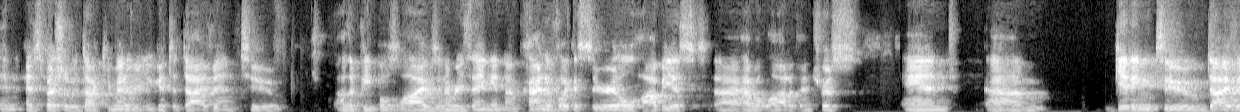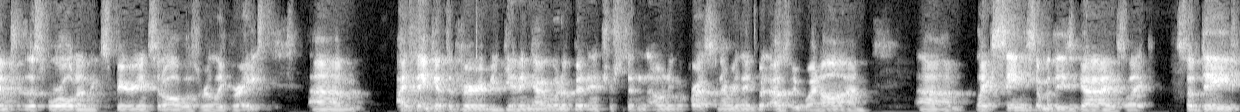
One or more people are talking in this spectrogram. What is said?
and especially with documentary, you get to dive into other people's lives and everything. And I'm kind of like a serial hobbyist. Uh, I have a lot of interests, and um, getting to dive into this world and experience it all was really great. Um, I think at the very beginning I would have been interested in owning a press and everything, but as we went on, um, like seeing some of these guys, like so Dave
